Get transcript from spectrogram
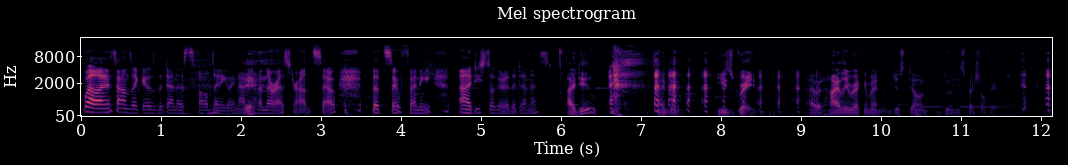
Well, and it sounds like it was the dentist's fault anyway, not Yeah. even the restaurant. So that's so funny. Uh, do you still go to the dentist? I do. I do. He's great. I would highly recommend him. Just don't do any special favors for him.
